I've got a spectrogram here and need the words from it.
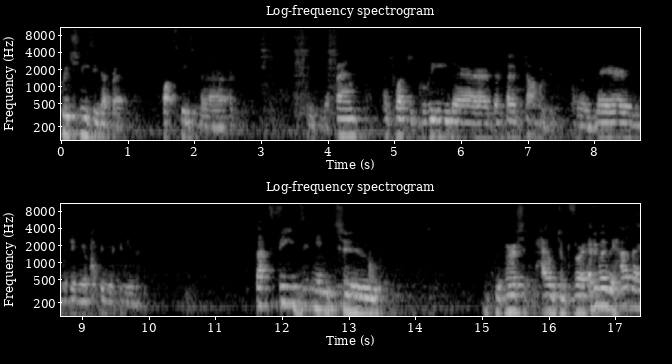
which species are present, what species are, species are found, and to what degree they're, they're, they're dominant or they're rare within your, within your community. That feeds into diversity, how diverse, everybody, we have a,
